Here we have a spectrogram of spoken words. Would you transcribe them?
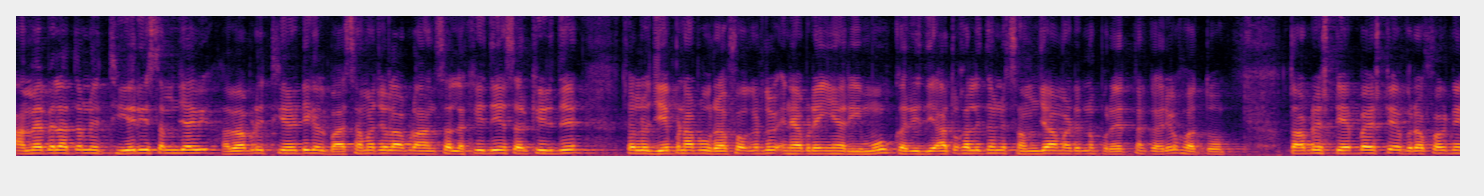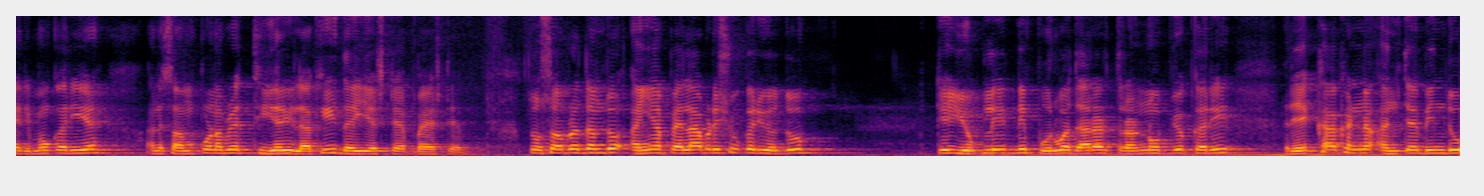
આ પહેલાં તમને થિયરી સમજાવી. હવે આપણે થિયરિટિકલ ભાષામાં ચલો, આપણો આન્સર લખી દઈએ, સરખી રીતે. ચલો, જે પણ આપણું રફ કરતો એને આપણે અહીંયા રિમૂવ કરી દઈએ. આ તો ખાલી તમને સમજાવવા માટેનો પ્રયત્ન કર્યો હતો. તો આપણે સ્ટેપ બાય સ્ટેપ રફ વર્કને રિમૂવ કરીએ અને સંપૂર્ણ આપણે થિયરી લખી દઈએ સ્ટેપ બાય સ્ટેપ તો સૌપ્રથમ તો અહીંયા પહેલાં આપણે શું કર્યું હતું? કે યુક્લિડની પૂર્વધારા ત્રણનો ઉપયોગ કરી રેખાખંડના અંત્યબિંદુ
